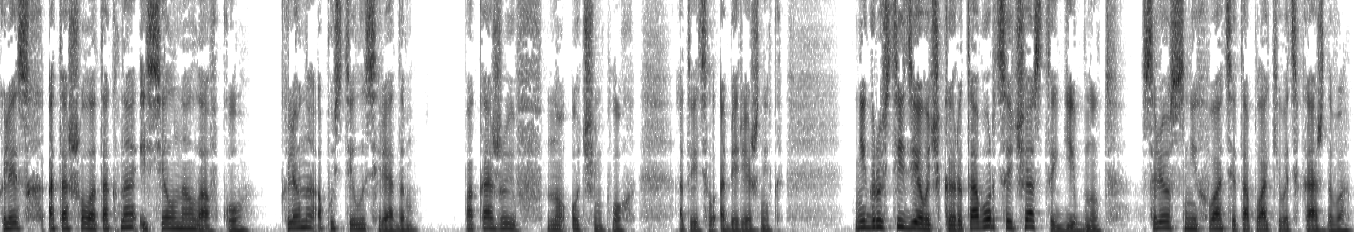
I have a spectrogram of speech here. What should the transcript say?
Клесх отошел от окна и сел на лавку. Клена опустилась рядом. «Пока жив, но очень плохо», — ответил обережник. «Не грусти, девочка, ротоборцы часто гибнут. Слез не хватит оплакивать каждого».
